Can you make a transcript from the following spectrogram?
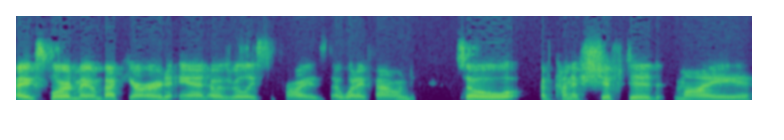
I explored my own backyard and I was really surprised at what I found. So, I've kind of shifted my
